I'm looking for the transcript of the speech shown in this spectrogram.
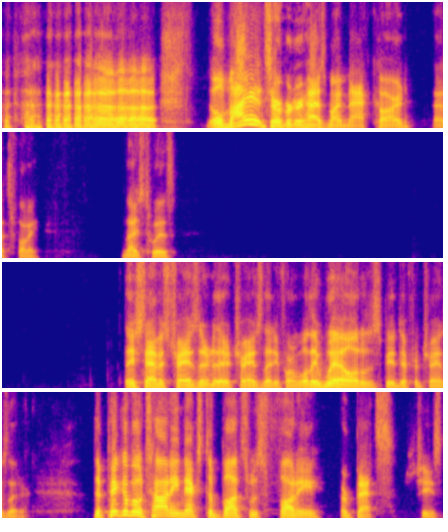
well, my interpreter has my Mac card. That's funny. Nice twiz. They should have his translator there translating for him. Well, they will. It'll just be a different translator. The pick of Ohtani next to Butts was funny, or Betts. Jeez,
